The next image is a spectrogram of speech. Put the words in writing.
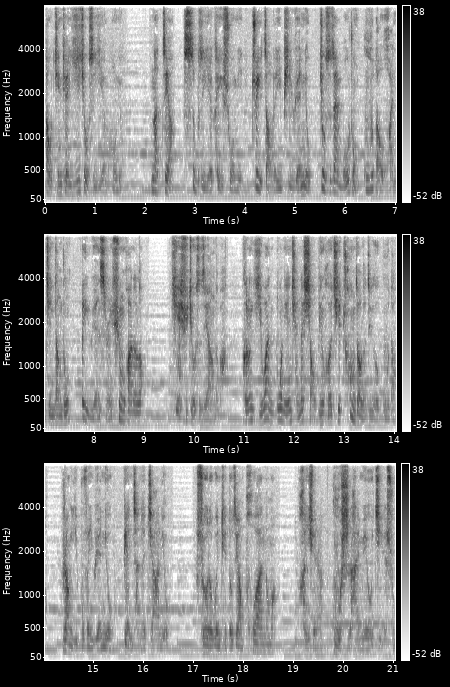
到今天依旧是野牦牛。那这样是不是也可以说明，最早的一批原牛就是在某种孤岛环境当中被原始人驯化的了？也许就是这样的吧。可能一万多年前的小冰河期创造了这个孤岛，让一部分原牛变成了家牛。所有的问题都这样破案了吗？很显然，故事还没有结束，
